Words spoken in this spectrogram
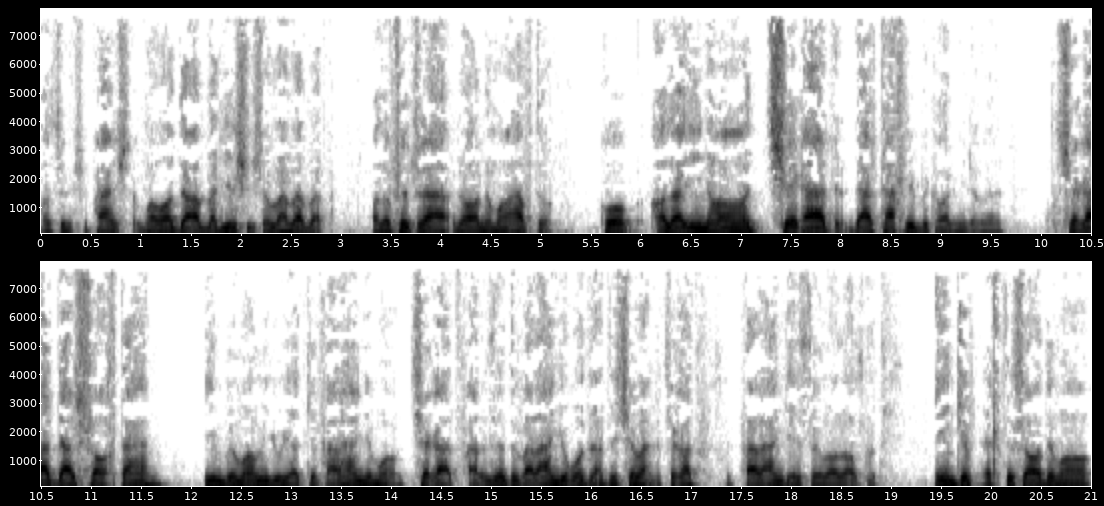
از میشه پنج تا. مواد اولیه شش تا. و و حالا فکر راهنما هفت تا. خب حالا اینها چقدر در تخریب به کار می چقدر در ساختن؟ این به ما می‌گوید که فرهنگ ما چقدر ضد فرهنگ قدرت چقدر فرهنگ استقلال آزادی. این که اقتصاد ما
